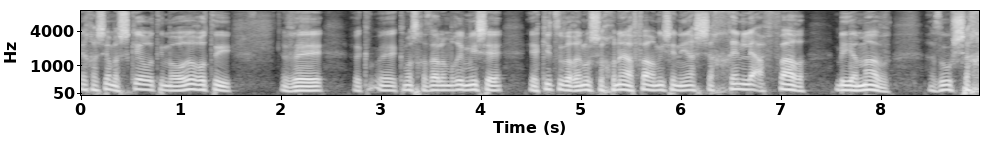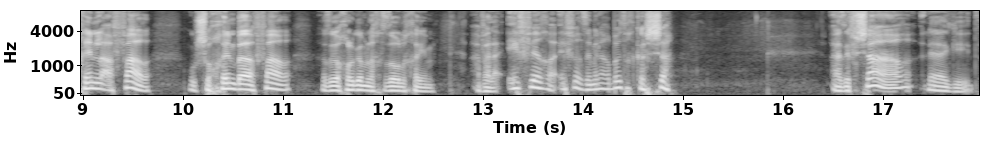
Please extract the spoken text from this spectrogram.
איך השם משקה אותי, מעורר אותי. ו, וכמו שחז"ל אומרים, מי שיקיצו וראינו שוכני עפר, מי שנהיה שכן לעפר בימיו, אז הוא שכן לעפר, הוא שוכן בעפר, אז הוא יכול גם לחזור לחיים. אבל האפר, האפר זה מילה הרבה יותר קשה. אז אפשר להגיד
